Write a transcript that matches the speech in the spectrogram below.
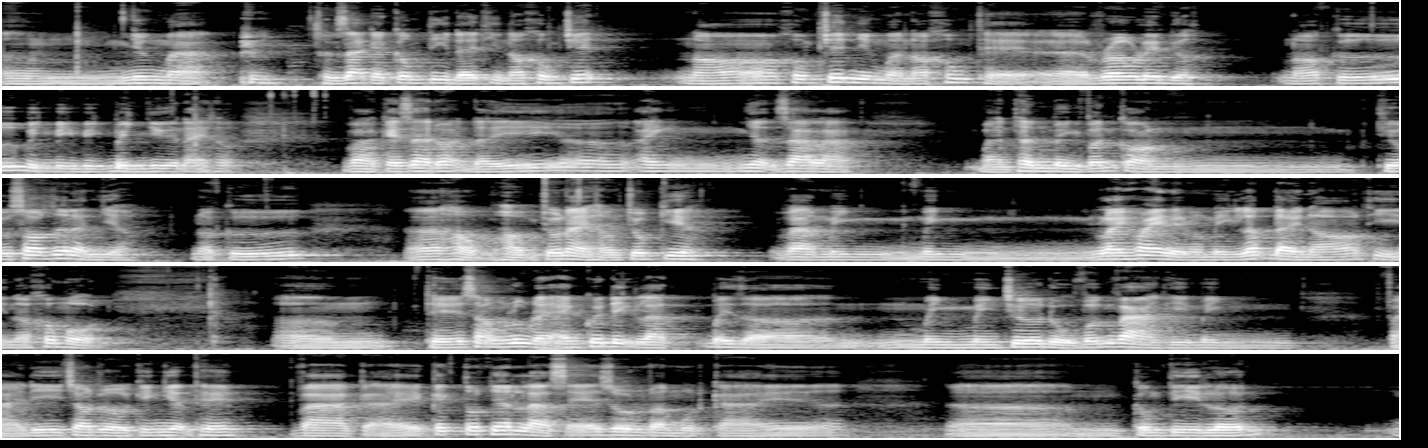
uh, nhưng mà thực ra cái công ty đấy thì nó không chết. Nó không chết nhưng mà nó không thể ờ, roll lên được. Nó cứ bình bình bình bình như thế này thôi. Và cái giai đoạn đấy ờ, anh nhận ra là bản thân mình vẫn còn thiếu sót rất là nhiều. Nó cứ uh, hỏng hỏng chỗ này hỏng chỗ kia. Và mình mình loay hoay để mà mình lấp đầy nó thì nó không ổn. Uh, thế xong lúc đấy anh quyết định là bây giờ mình mình chưa đủ vững vàng thì mình phải đi cho rồi kinh nghiệm thêm. Và cái cách tốt nhất là sẽ dồn vào một cái uh, công ty lớn.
